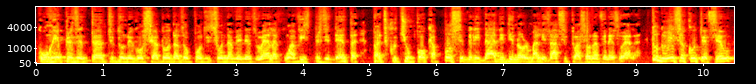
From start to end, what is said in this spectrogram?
com o representante do negociador das oposições na Venezuela, com a vice-presidenta, para discutir um pouco a possibilidade de normalizar a situação na Venezuela. Tudo isso aconteceu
